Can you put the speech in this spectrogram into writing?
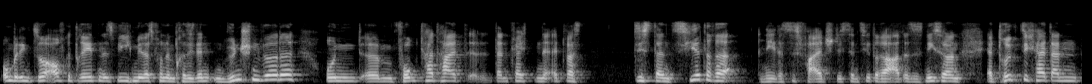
unbedingt so aufgetreten ist, wie ich mir das von einem Präsidenten wünschen würde. Und ähm, Vogt hat halt äh, dann vielleicht eine etwas distanziertere, nee, das ist falsch, distanziertere Art ist es nicht, sondern er drückt sich halt dann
